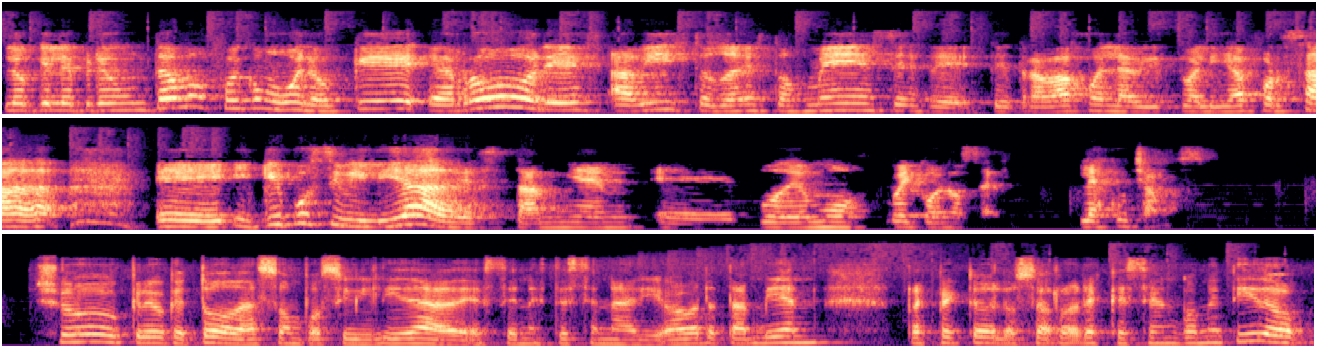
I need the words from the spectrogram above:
lo que le preguntamos fue como, bueno, ¿qué errores ha visto en estos meses de, trabajo en la virtualidad forzada eh, y qué posibilidades también eh, podemos reconocer? La escuchamos. Yo creo que todas son posibilidades en este escenario. Ahora también respecto de los errores que se han cometido,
